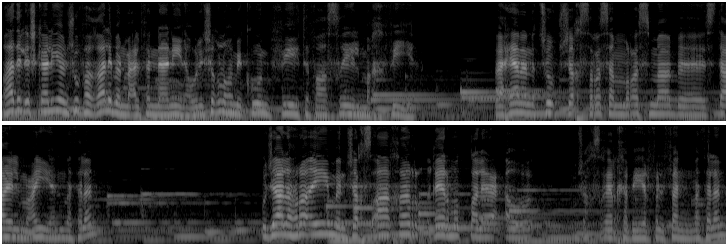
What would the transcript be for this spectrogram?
وهذه الإشكالية نشوفها غالبا مع الفنانين أو اللي شغلهم يكون فيه تفاصيل مخفية. فأحيانا تشوف شخص رسم رسمة بستايل معين مثلا. وجاله رأي من شخص آخر غير مطلع أو شخص غير خبير في الفن مثلا.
